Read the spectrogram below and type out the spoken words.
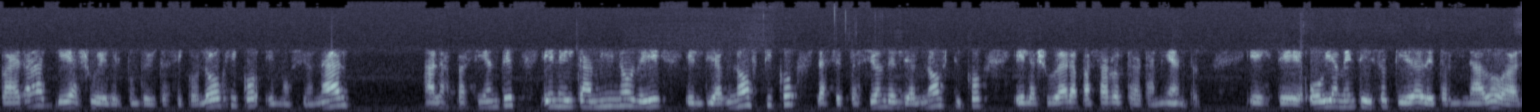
para que ayude desde el punto de vista psicológico, emocional, a las pacientes en el camino de el diagnóstico, la aceptación del diagnóstico, el ayudar a pasar los tratamientos. Este, obviamente eso queda determinado al,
